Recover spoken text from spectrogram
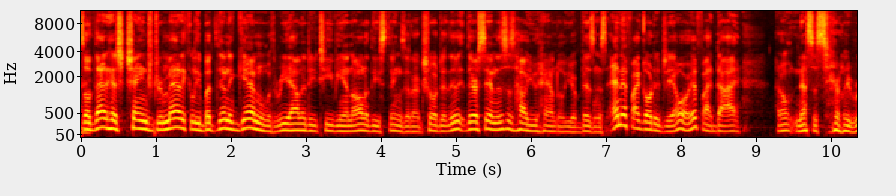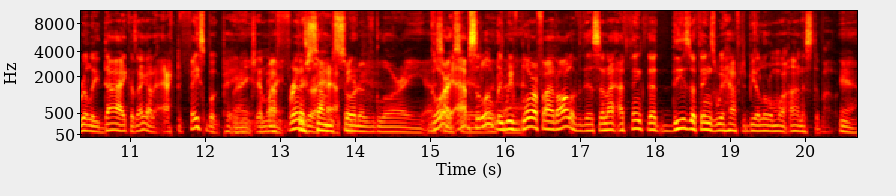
So that has changed dramatically. But then again, with reality TV and all of these things that are children, they're saying this is how you handle your business. And if I go to jail or if I die, I don't necessarily really die because I got an active Facebook page right, and my right. friends There's are some happy. sort of glory. Glory, absolutely. We've glorified all of this, and I, I, think that these are things we have to be a little more honest about. Yeah,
